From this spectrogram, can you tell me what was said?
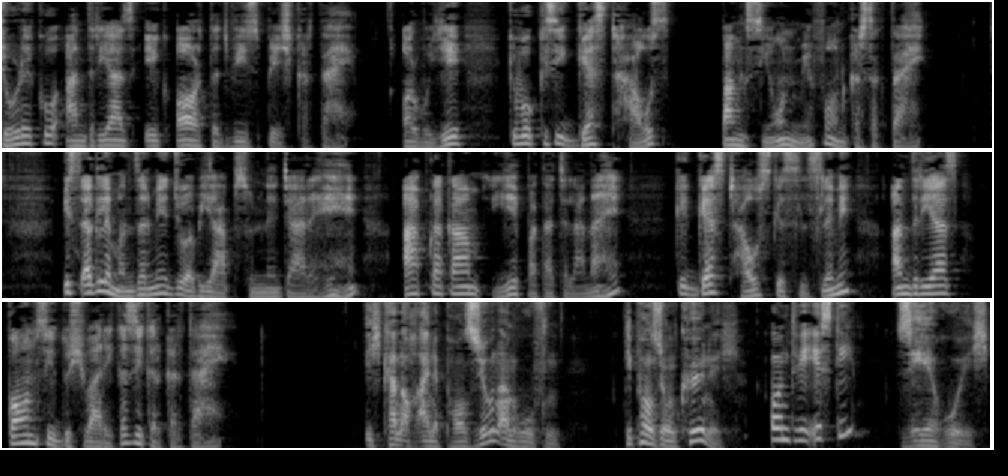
جوڑے کو آندریاز ایک اور تجویز پیش کرتا ہے اور وہ یہ کہ وہ کسی گیسٹ ہاؤس پنگسیون میں فون کر سکتا ہے اس اگلے منظر میں جو ابھی آپ سننے جا رہے ہیں آپ کا کام یہ پتا چلانا ہے کہ گیسٹ ہاؤس کے سلسلے میں اندریاز کون سی دشواری کا ذکر کرتا ہے Ich kann auch eine Pension anrufen. Die Pension König. Und wie ist die? Sehr ruhig.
